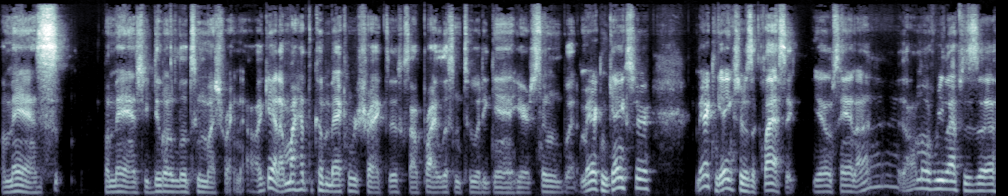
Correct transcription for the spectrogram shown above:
my man's, my man's, you're doing a little too much right now. Again, I might have to come back and retract this because I'll probably listen to it again here soon. But American Gangster, American Gangster is a classic. You know what I'm saying? I, I don't know if relapse is uh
